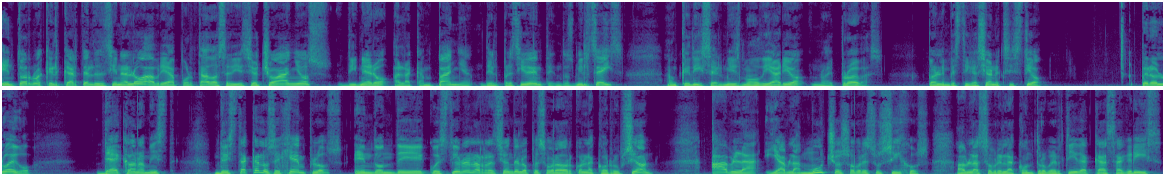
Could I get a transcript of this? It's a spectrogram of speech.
en torno a que el cártel de Sinaloa habría aportado hace 18 años dinero a la campaña del presidente en 2006. Aunque dice el mismo diario, no hay pruebas, pero la investigación existió. Pero luego, The Economist destaca los ejemplos en donde cuestiona la relación de López Obrador con la corrupción. Habla y habla mucho sobre sus hijos, habla sobre la controvertida Casa Gris,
